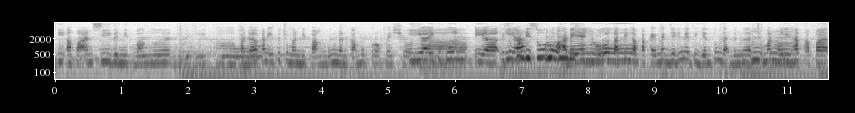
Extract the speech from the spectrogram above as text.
ih apaan sih? Genit banget gitu-gitu. Ah, padahal kan itu cuma di panggung dan kamu profesional. iya itu pun iya itu iya. pun disuruh Mm-mm, ada yang disuruh. nyuruh tapi nggak pakai mic jadi netizen tuh nggak dengar cuman Mm-mm. melihat apa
